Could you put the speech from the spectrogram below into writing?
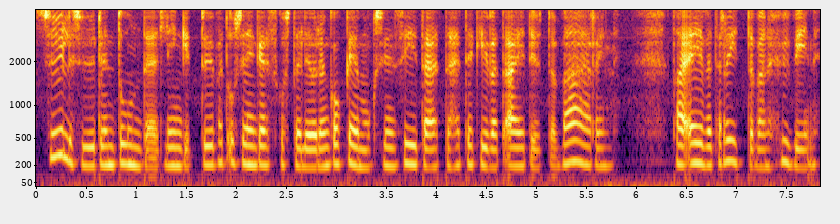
Syyllisyyden tunteet linkittyivät usein keskustelijoiden kokemuksiin siitä, että he tekivät äitiyttä väärin tai eivät riittävän hyvin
